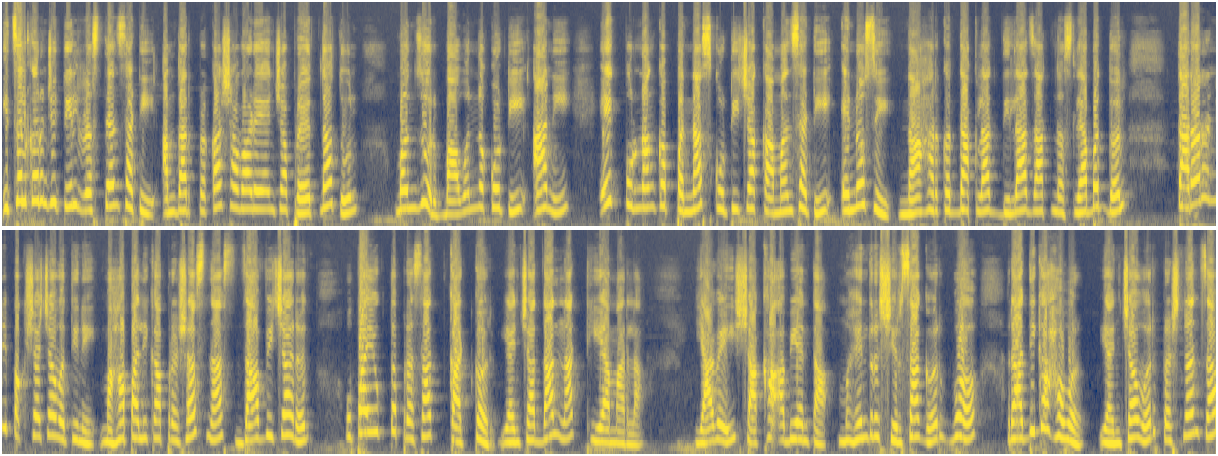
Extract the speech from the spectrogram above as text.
इचलकरंजीतील रस्त्यांसाठी आमदार प्रकाश आवाडे यांच्या प्रयत्नातून मंजूर बावन्न कोटी आणि एक पूर्णांक पन्नास कोटीच्या कामांसाठी एनओसी ना हरकत दाखला दिला जात नसल्याबद्दल ताराराणी पक्षाच्या वतीने महापालिका प्रशासनास जाब विचारत उपायुक्त प्रसाद काटकर यांच्या दालनात ठिया मारला. यावेळी शाखा अभियंता महेंद्र क्षीरसागर व राधिका हवळ यांच्यावर प्रश्नांचा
